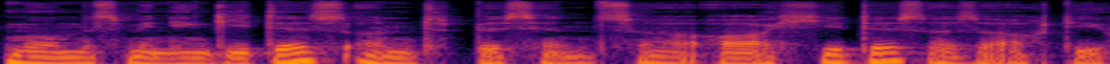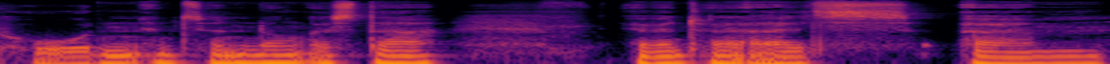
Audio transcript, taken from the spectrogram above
Murmus meningitis und bis hin zur Orchitis. Also auch die Hodenentzündung ist da eventuell als ähm,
